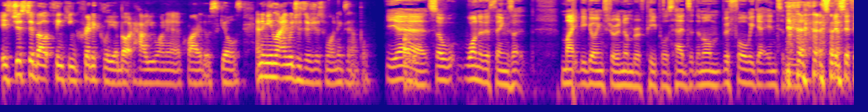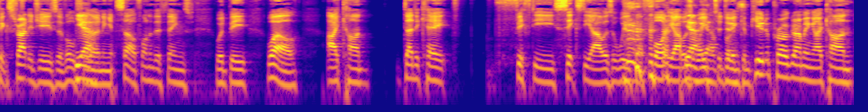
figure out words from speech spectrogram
It's just about thinking critically about how you want to acquire those skills. And I mean, languages are just one example. Yeah. So one of the things that might be going through a number of people's heads at the moment before we get into the specific strategies of ultra yeah. learning itself, one of the things would be, well, I can't dedicate 50, 60 hours a week or 40 hours yeah, a week yeah, to doing computer programming. I can't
